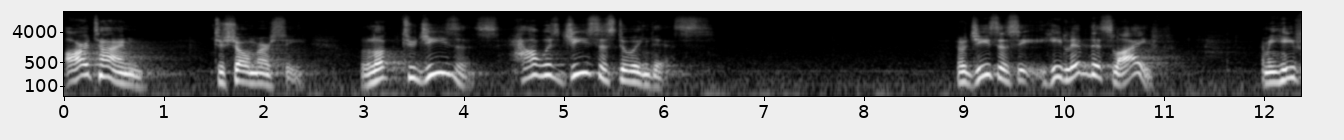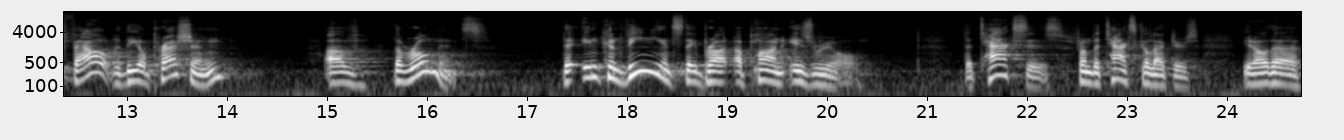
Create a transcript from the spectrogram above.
our time to show mercy, look to Jesus. How was Jesus doing this? You know, Jesus, he, he lived this life. I mean, he felt the oppression of the Romans, the inconvenience they brought upon Israel the taxes from the tax collectors, you know, the,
